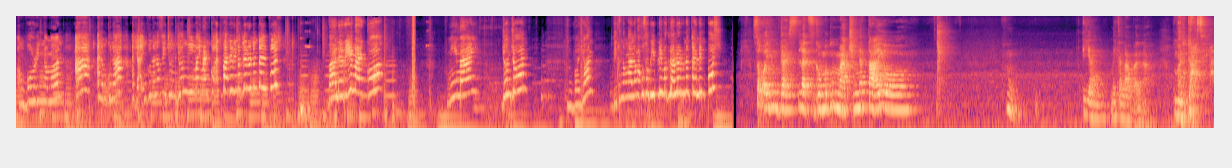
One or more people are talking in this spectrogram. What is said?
Ang boring naman. Ah, alam ko na. Ayain ko na lang si Junjun, Nimay, Marco at Valerie maglaro ng talpos. Valerie, Marco? Nimay? Junjun? Ano ba yan? Dito na nga lang ako sa Weebly maglalaro ng talent post. So ayun guys, let's go mag-matching na tayo. Hmm. Ayan, may kalaban na. Manda sila.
